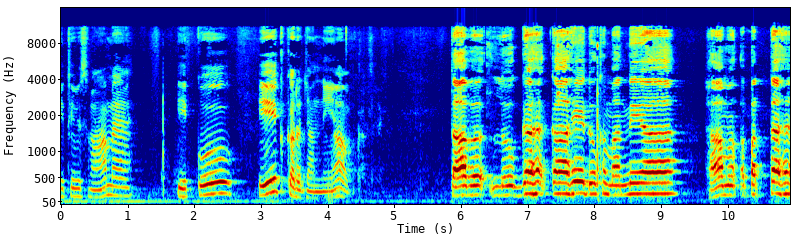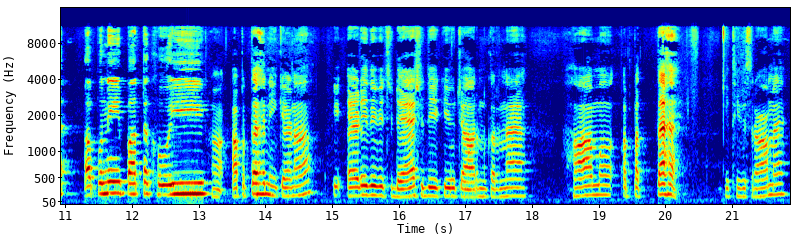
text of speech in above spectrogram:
ਇਥੇ ਵਿਸਰਾਮ ਹੈ ਏਕੋ ਏਕ ਕਰ ਜਾਣਿਆ ਤਬ ਲੋਗਹ ਕਾਹੇ ਦੁਖ ਮਾਨਿਆ। ਹਮ ਅਪਤਹ ਆਪਣੀ ਪਤ ਖੋਈ। ਹਾਂ ਅਪਤਹ ਨਹੀਂ ਕਹਿਣਾ ਕਿ ਐੜੇ ਦੇ ਵਿੱਚ ਡੈਸ਼ ਦੇ ਕੇ ਉਚਾਰਨ ਕਰਨਾ ਹੈ। ਹਮ ਅਪਤਹ ਇਥੇ ਵਿਸਰਾਮ ਹੈ।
